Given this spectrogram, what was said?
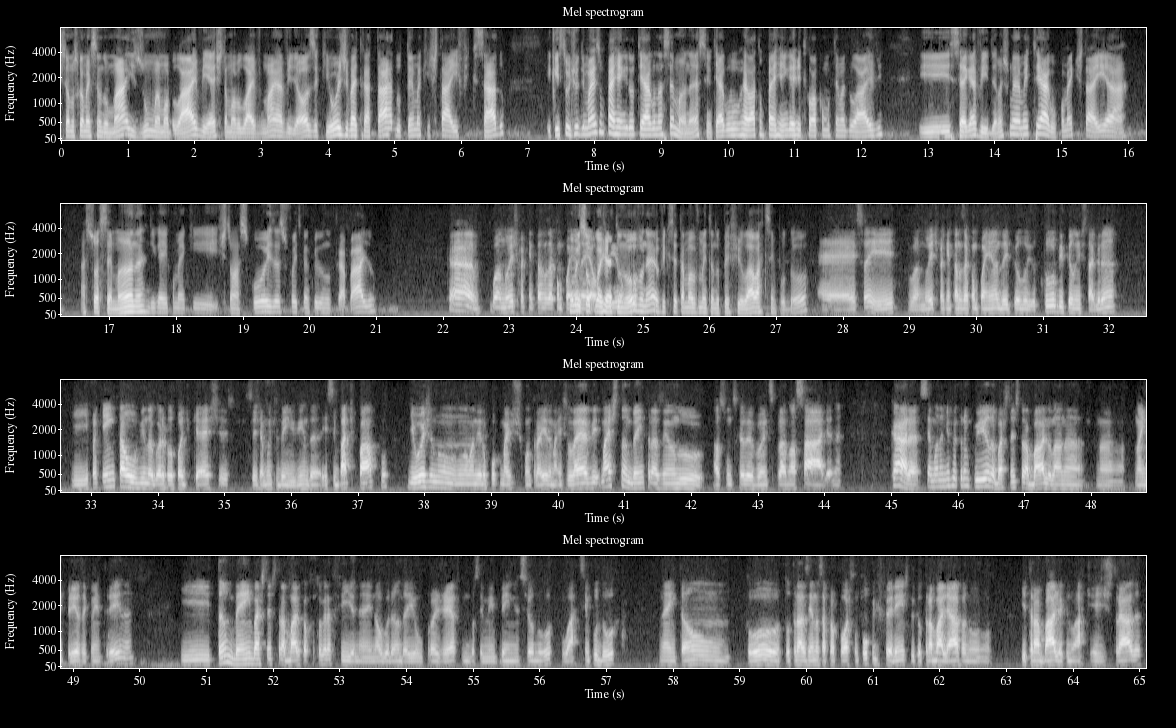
Estamos começando mais uma Mob Live, esta Mob Live maravilhosa, que hoje vai tratar do tema que está aí fixado e que surgiu de mais um perrengue do Thiago na semana. Né? Assim, o Thiago relata um perrengue, a gente coloca como tema do live e segue a vida. Mas, primeiramente, Thiago, como é que está aí a, a sua semana? Diga aí como é que estão as coisas, foi tranquilo no trabalho? Cara, boa noite para quem está nos acompanhando. Começou um projeto novo, né? Eu vi que você está movimentando o perfil lá, o Arte Sem Pudor. É, isso aí. Boa noite para quem está nos acompanhando aí pelo YouTube, pelo Instagram. E para quem está ouvindo agora pelo podcast, seja muito bem-vinda a esse bate-papo. E hoje, numa maneira um pouco mais descontraída, mais leve, mas também trazendo assuntos relevantes para nossa área, né? Cara, semana minha foi tranquila, bastante trabalho lá na, na, na empresa que eu entrei, né? E também bastante trabalho com a fotografia, né? Inaugurando aí o projeto, como você bem mencionou, o Arte Sem Pudor, né? Então, tô, tô trazendo essa proposta um pouco diferente do que eu trabalhava no e trabalho aqui no Arte Registrada,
